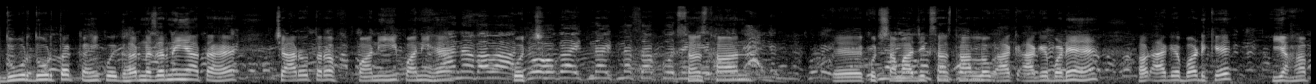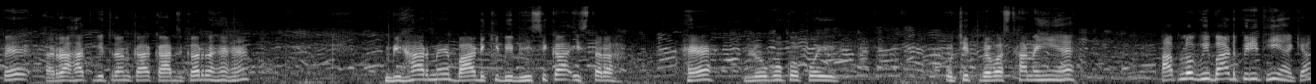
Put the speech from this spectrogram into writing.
दूर दूर तक कहीं कोई घर नज़र नहीं आता है। चारों तरफ़ पानी ही पानी है। कुछ होगा इतना इतना देंगे। संस्थान ए, कुछ सामाजिक संस्थान लोग आगे आगे बढ़े हैं और आगे बढ़ के यहाँ पे राहत वितरण का कार्य कर रहे हैं। बिहार में बाढ़ की विभीषिका इस तरह है। लोगों को कोई उचित व्यवस्था नहीं है। आप लोग भी बाढ़ पीड़ित ही हैं क्या?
